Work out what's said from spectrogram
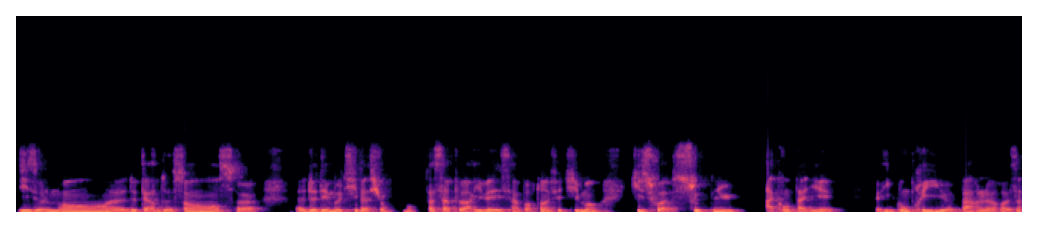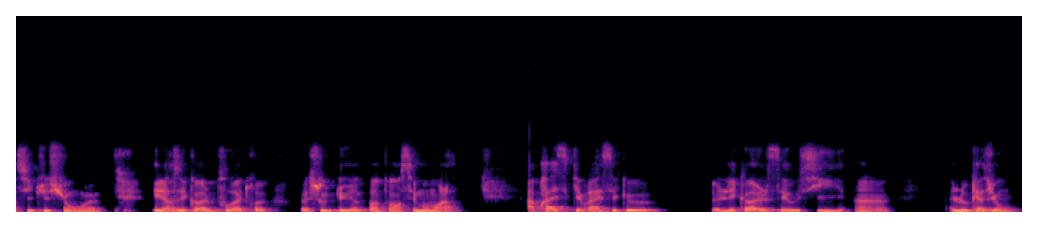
d'isolement, de perte de sens, de démotivation. Bon, ça, ça peut arriver. C'est important effectivement qu'ils soient soutenus, accompagnés, y compris par leurs institutions et leurs écoles, pour être soutenus pendant ces moments-là. Après, ce qui est vrai, c'est que l'école, c'est aussi l'occasion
